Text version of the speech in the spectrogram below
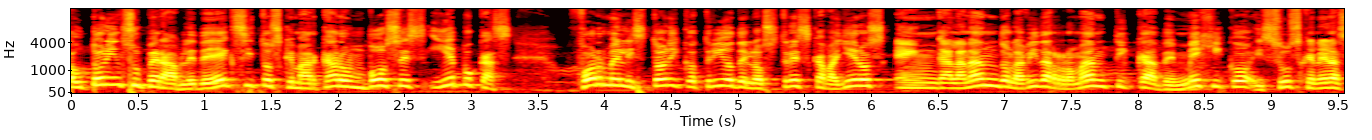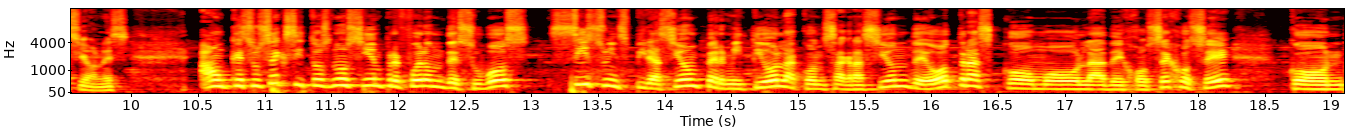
autor insuperable de éxitos que marcaron voces y épocas, forma el histórico trío de los tres caballeros engalanando la vida romántica de México y sus generaciones. Aunque sus éxitos no siempre fueron de su voz, sí su inspiración permitió la consagración de otras como la de José José con...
